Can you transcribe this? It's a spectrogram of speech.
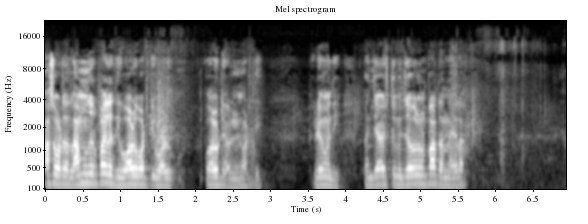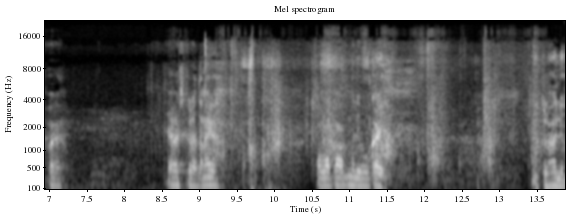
असं वाटतं लांबून जर पाहिलं ती वाळू वाटते वाळू वाळू ठेवलेली वाटते व्हिडिओमध्ये. पण ज्यावेळेस तुम्ही जवळून पाहता ना याला बघा. त्यावेळेस कळत नाही का? चला आता आतमध्ये बुक आहे इकडं आलो.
